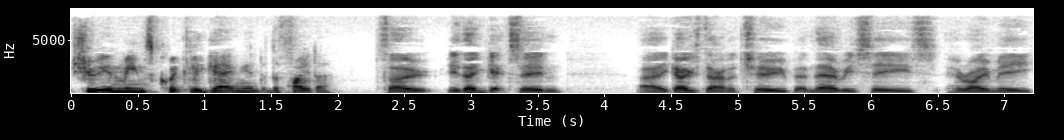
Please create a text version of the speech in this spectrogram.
shooting means quickly getting into the fighter. so he then gets in uh, he goes down a tube and there he sees Hiromi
